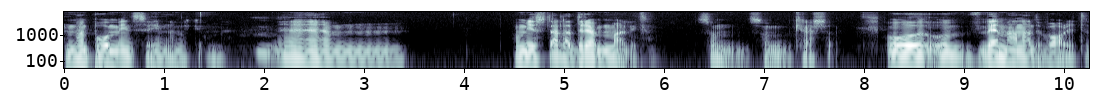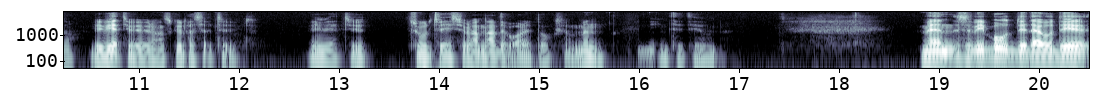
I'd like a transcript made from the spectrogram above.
Man påminns så himla mycket om det. Mm. Um, om just alla drömmar liksom. Som, som kraschade. Och, och vem han hade varit då. Vi vet ju hur han skulle ha sett ut. Vi vet ju troligtvis hur han hade varit också, men inte till hundra. Men så vi bodde där och det,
